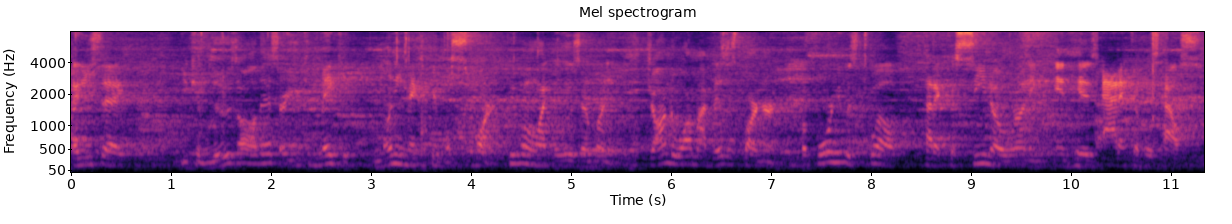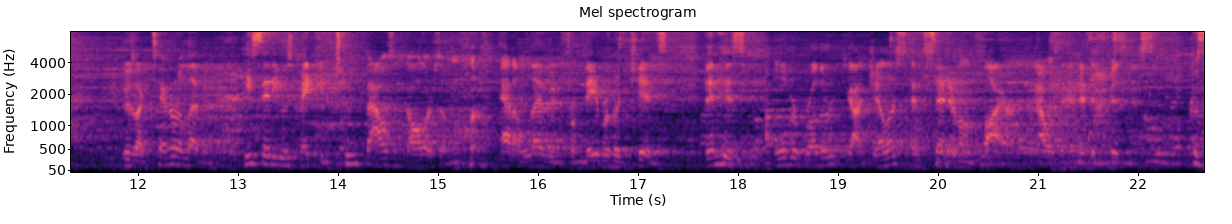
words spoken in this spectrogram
and you say, you can lose all this or you can make it. Money makes people smart. People don't like to lose their money. John DeWar, my business partner, before he was 12, had a casino running in his attic of his house. It was like 10 or 11. He said he was making $2,000 a month at 11 from neighborhood kids. Then his older brother got jealous and set it on fire, and that was the end of his business. Because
